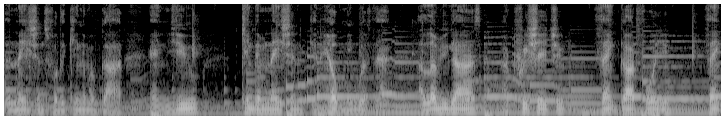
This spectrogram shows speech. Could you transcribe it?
the nations for the kingdom of God. And you, Kingdom Nation, can help me with that. I love you guys. I appreciate you. Thank God for you. Thank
